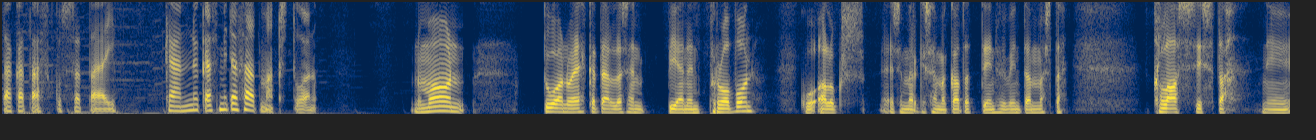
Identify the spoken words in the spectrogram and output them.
takataskussa tai kännykäs. Mitä sä oot Max tuonut? No mä oon tuonut ehkä tällaisen pienen provon, kun aluksi esimerkiksi me katsottiin hyvin tämmöistä klassista niin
